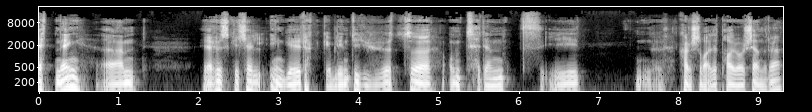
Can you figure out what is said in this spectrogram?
retning. Um, jeg husker Kjell Inge Røkke ble intervjuet uh, omtrent i kanskje var et par år senere,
